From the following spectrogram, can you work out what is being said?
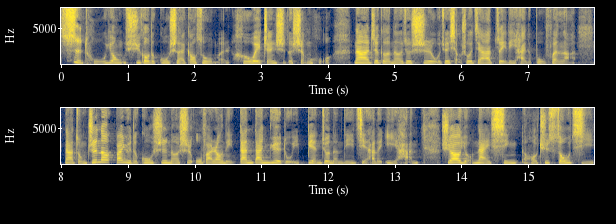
试图用虚构的故事来告诉我们何谓真实的生活，那这个呢，就是我觉得小说家最厉害的部分啦。那总之呢，班宇的故事呢，是无法让你单单阅读一遍就能理解它的意涵，需要有耐心，然后去搜集。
